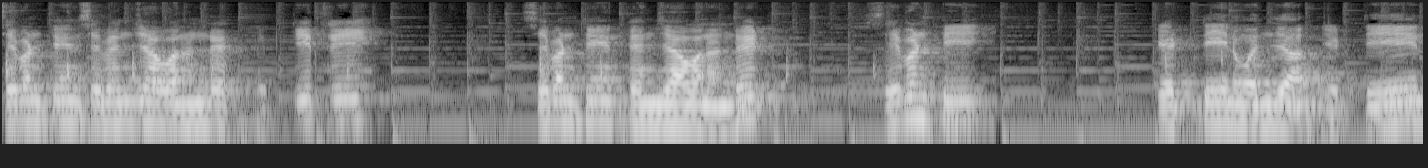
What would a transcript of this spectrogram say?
seventeen seven जा one hundred, fifty three, seventeen ten जा one hundred, seventy eighteen one जा एट्टीन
